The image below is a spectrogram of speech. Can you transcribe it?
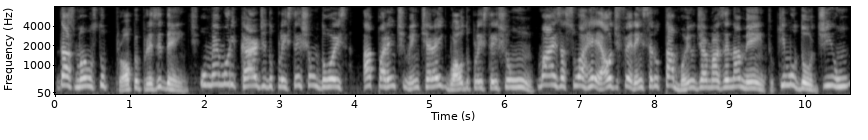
das mãos do próprio presidente. O memory card do Playstation 2 aparentemente era igual do Playstation 1, mas a sua real diferença era o tamanho de armazenamento, que mudou de 1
